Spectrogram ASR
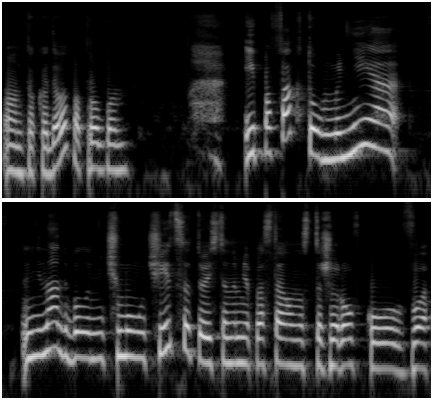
Он такой, давай попробуем. И по факту мне не надо было ничему учиться, то есть она меня поставила на стажировку в,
